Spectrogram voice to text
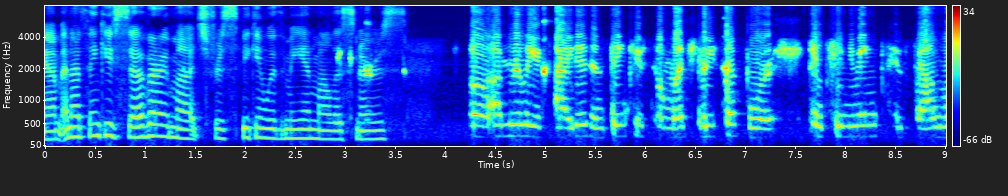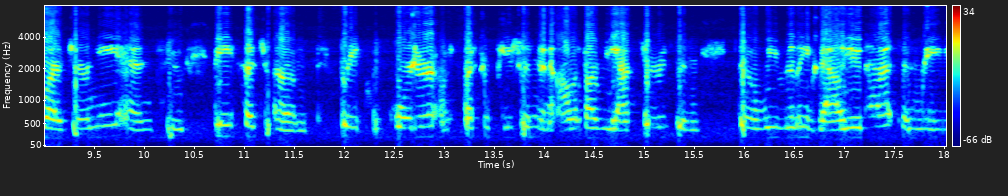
Ham, and I thank you so very much for speaking with me and my listeners. Well, I'm really excited, and thank you so much, Lisa, for continuing to follow our journey and to be such a great supporter of Spectrum Fusion and all of our reactors. And so we really value that, and we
